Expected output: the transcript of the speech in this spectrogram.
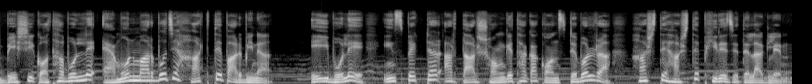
বেশি কথা বললে এমন মারব যে হাঁটতে পারবি না। এই বলে ইন্সপেক্টর আর তার সঙ্গে থাকা কনস্টেবলরা হাসতে হাসতে ফিরে যেতে লাগলেন।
